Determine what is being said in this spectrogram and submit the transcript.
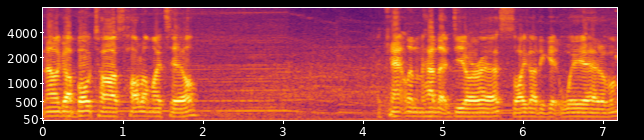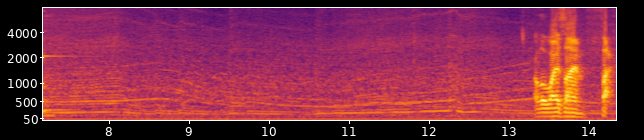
But now I got Bottas hot on my tail. I can't let him have that DRS, so I got to get way ahead of him. Otherwise, I'm fucked.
